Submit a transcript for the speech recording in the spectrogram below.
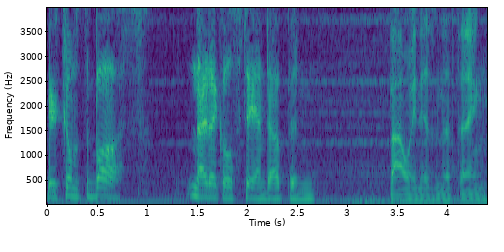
here comes the boss. Nidek will stand up and Bowing isn't a thing.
